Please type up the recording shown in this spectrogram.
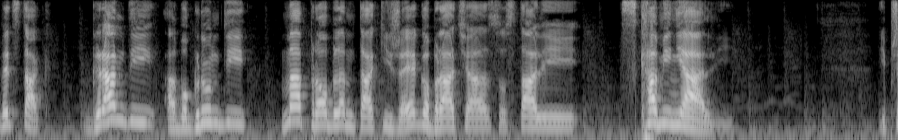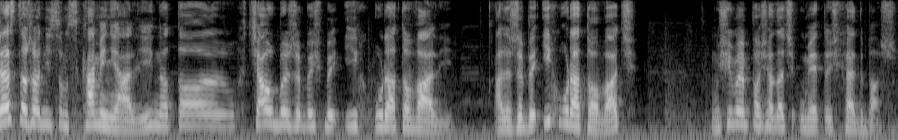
Więc tak, Grandi albo Grundi ma problem taki, że jego bracia zostali skamieniali. I przez to, że oni są skamieniali, no to chciałby, żebyśmy ich uratowali. Ale żeby ich uratować, musimy posiadać umiejętność Headbash.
